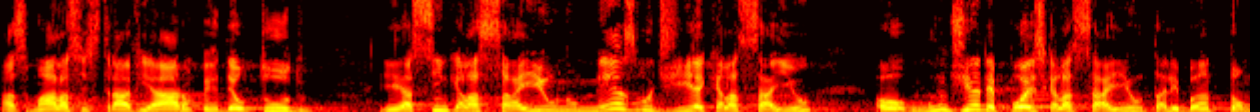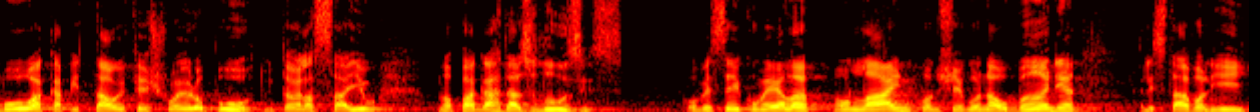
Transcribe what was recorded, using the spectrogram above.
as malas se extraviaram, perdeu tudo. E assim que ela saiu, no mesmo dia que ela saiu, um dia depois que ela saiu, o Talibã tomou a capital e fechou o aeroporto. Então ela saiu no apagar das luzes. Conversei com ela online quando chegou na Albânia. Ela estava ali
